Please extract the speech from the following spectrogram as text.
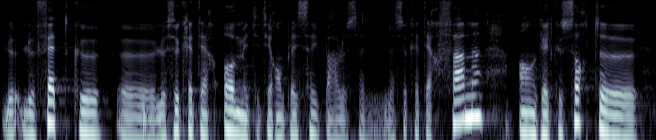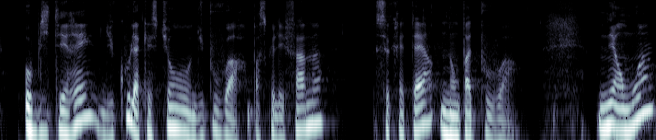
le, fait que le secrétaire homme ait été remplacé par la secrétaire femme, en quelque sorte oblitérait du coup la question du pouvoir, parce que les femmes secrétaires n'ont pas de pouvoir. Néanmoins,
